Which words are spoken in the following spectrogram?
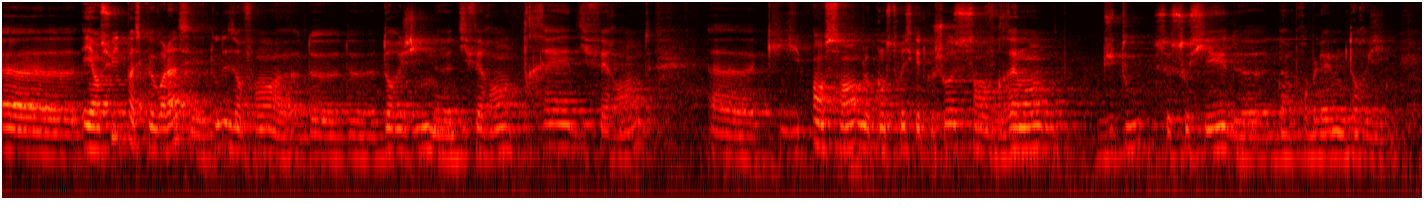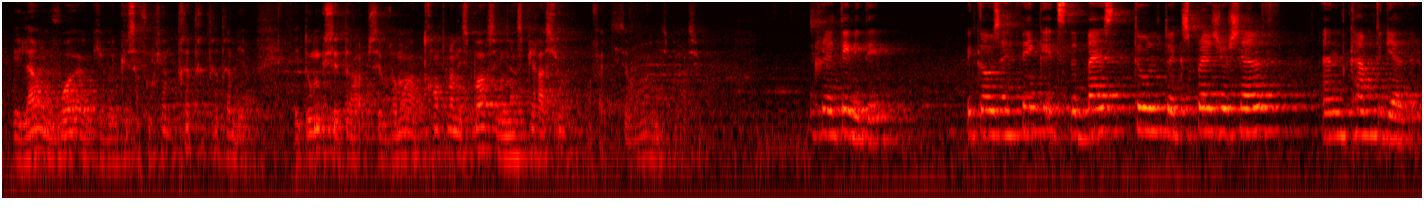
Euh, et ensuite, parce que voilà, c'est tous des enfants d'origines différentes, très différentes, qui ensemble construisent quelque chose sans vraiment du tout se soucier d'un problème d'origine. Et là, on voit que, que, ça fonctionne très très très très bien. Et donc, c'est vraiment un tremplin d'espoir, c'est une inspiration en fait, c'est vraiment une inspiration. creativity because I think it's the best tool to express yourself and come together.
